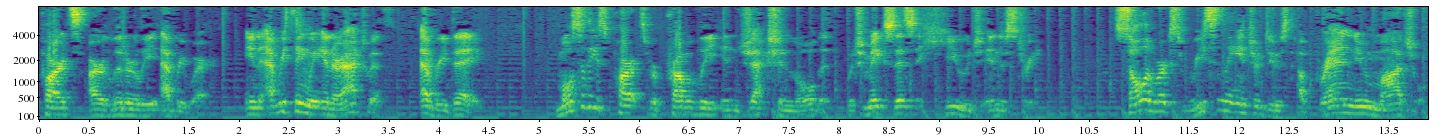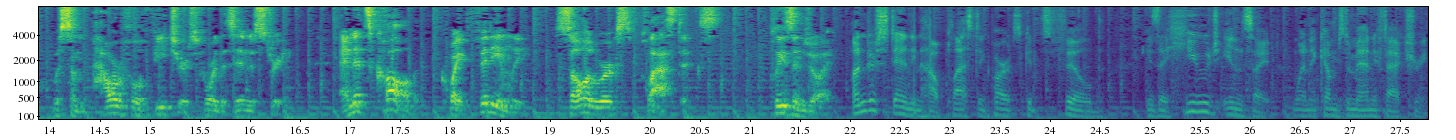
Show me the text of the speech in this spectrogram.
parts are literally everywhere, in everything we interact with, every day. Most of these parts were probably injection molded, which makes this a huge industry. SOLIDWORKS recently introduced a brand new module with some powerful features for this industry, and it's called, quite fittingly, SOLIDWORKS Plastics. Please enjoy. Understanding how plastic parts gets filled is a huge insight when it comes to manufacturing.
